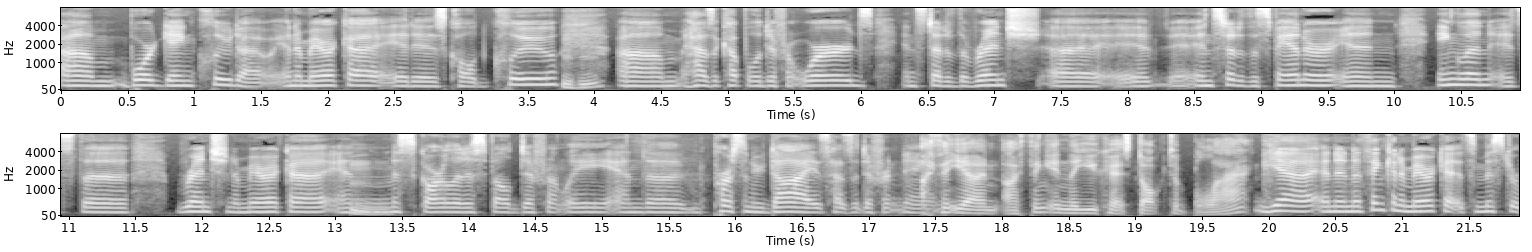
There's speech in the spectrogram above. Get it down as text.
Um, board game Cluedo in America, it is called Clue. Mm-hmm. Um, has a couple of different words instead of the wrench. Uh, it- instead of the spanner in England, it's the wrench in America, Hmm. and Miss Scarlet is spelled differently, and the person who dies has a different name. I think, yeah, and I think in the UK it's Dr. Black. yeah, and then I think in America it's Mr.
